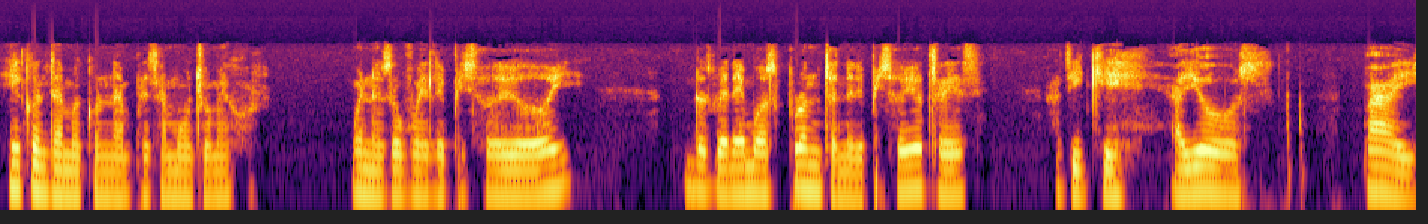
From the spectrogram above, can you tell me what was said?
y contarme con una empresa mucho mejor. Bueno eso fue el episodio de hoy. Nos veremos pronto en el episodio 3 así que adiós. Bye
